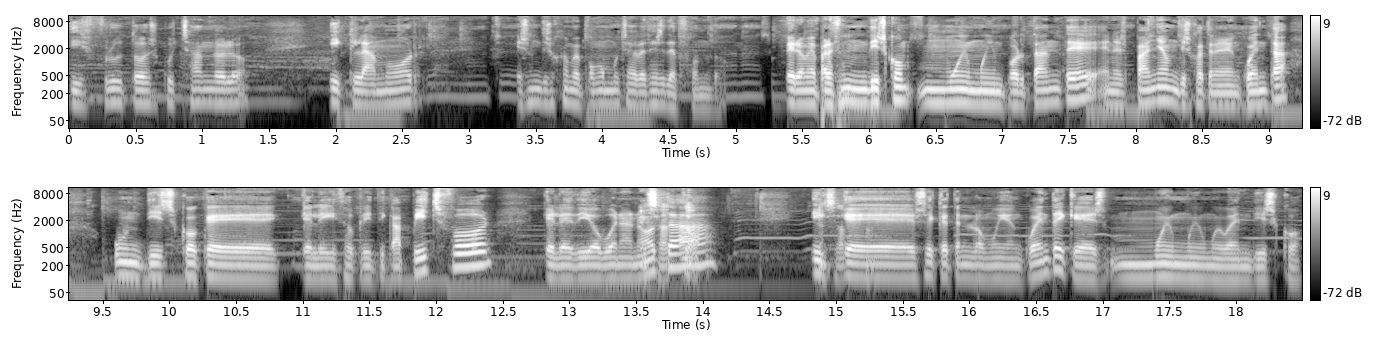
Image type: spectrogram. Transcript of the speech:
disfruto escuchándolo y Clamor es un disco que me pongo muchas veces de fondo. Pero me parece un disco muy muy importante en España, un disco a tener en cuenta, un disco que, que le hizo crítica a Pitchfork, que le dio buena nota Exacto. y Exacto. que eso hay que tenerlo muy en cuenta y que es muy muy muy buen disco.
